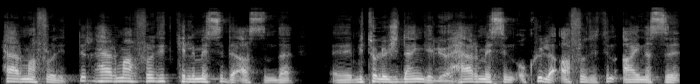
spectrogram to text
Hermafrodittir. Hermafrodit kelimesi de aslında e, mitolojiden geliyor. Hermes'in okuyla Afrodit'in aynasını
